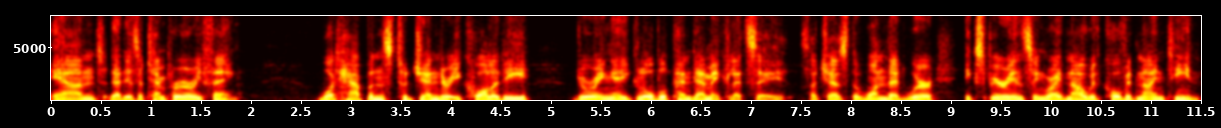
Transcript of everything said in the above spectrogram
and that is a temporary thing. What happens to gender equality during a global pandemic, let's say, such as the one that we're experiencing right now with COVID 19.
